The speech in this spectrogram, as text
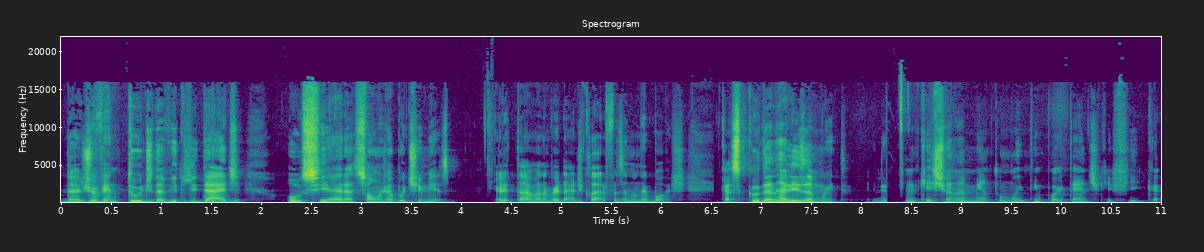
da juventude, da virilidade, ou se era só um jabuti mesmo. Ele estava, na verdade, claro, fazendo um deboche. Cascudo analisa muito. Um questionamento muito importante que fica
